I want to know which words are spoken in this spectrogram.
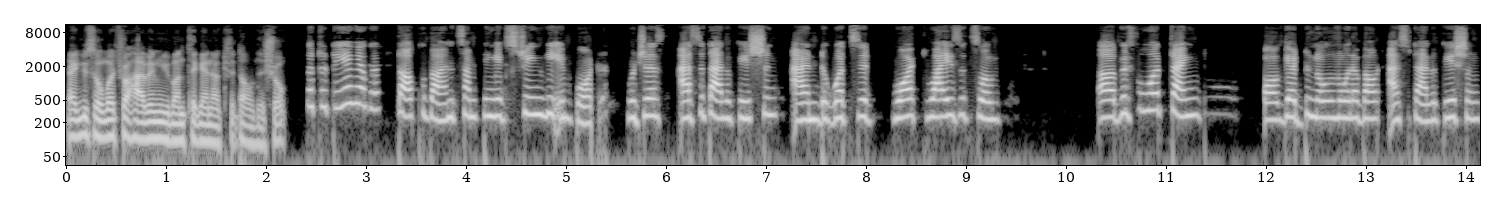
Thank you so much for having me once again, Akshita, on the show. So today we're going to talk about something extremely important, which is asset allocation and what's it, what, why is it so important? Uh, before trying to uh, get to know more about asset allocation,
